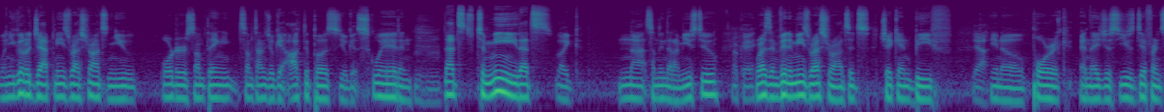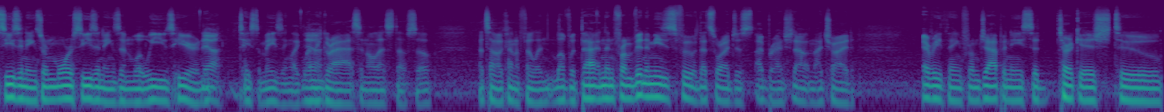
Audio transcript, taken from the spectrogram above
when you go to japanese restaurants and you order something sometimes you'll get octopus you'll get squid and mm-hmm. that's to me that's like not something that i'm used to Okay. whereas in vietnamese restaurants it's chicken beef Yeah. you know pork and they just use different seasonings or more seasonings than what we use here and Yeah. it tastes amazing like Yeah. lemongrass and all that stuff so that's how i kind of fell in love with that and then from vietnamese food that's where i just i branched out and i tried everything from Japanese to Turkish to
